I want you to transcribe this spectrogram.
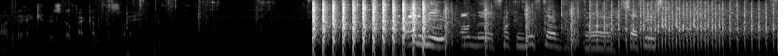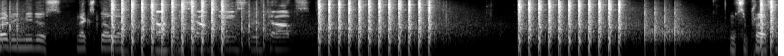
Luckily, I can just go back up this way. Enemy on the fucking rooftop, uh, southeast. 30 meters, next building. Copy southeast rooftops. I'm suppressing.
